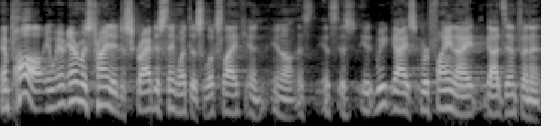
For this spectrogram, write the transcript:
And Paul, everyone's trying to describe this thing, what this looks like. And, you know, it's, it's, it's it, we guys, we're finite, God's infinite.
